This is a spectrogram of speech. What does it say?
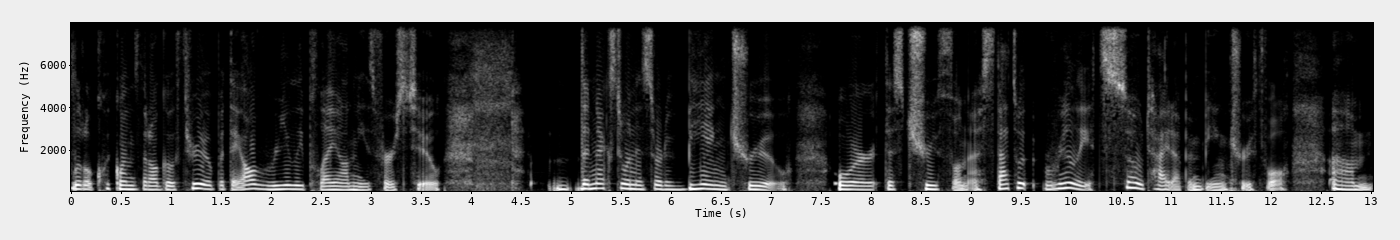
little quick ones that I'll go through, but they all really play on these first two the next one is sort of being true or this truthfulness. That's what really, it's so tied up in being truthful. Um,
